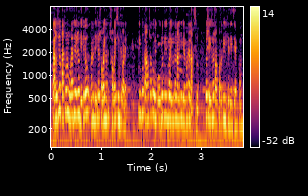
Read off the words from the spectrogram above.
কালো যে পাথর মোটা ছিল দেখলেও ওখানে সবাই কিন্তু তাও সাথে ওই নাকি ব্যাপারটা লাগছিল তো সেগুলো সব লিখে দিয়েছি এখন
